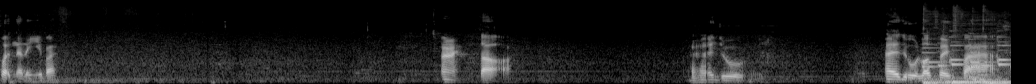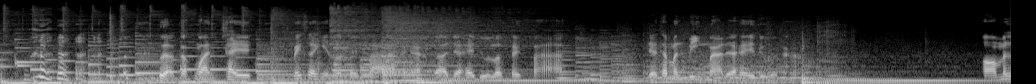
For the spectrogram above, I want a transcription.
คนอะไรอย่างงี้ป่ะอะต่อ ให้ดู ให้ดูรถไฟฟ้า เผื่อกลางวันใครไม่เคยเห็นรถไฟฟ้านะฮะก็จะให้ดูรถไฟฟ้า เดี๋ยวถ้ามันวิ่งมาจะให้ดูนะครับอ๋อ มัน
